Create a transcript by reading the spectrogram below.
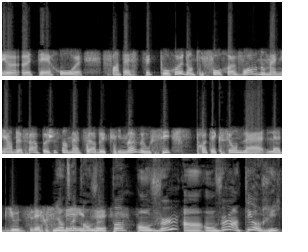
c'est un, terreau euh, fantastique pour eux. Donc il faut revoir nos manières de faire, pas juste en matière de climat, mais aussi protection de la, la biodiversité. Mais on dirait qu'on veut pas. On veut, on veut en théorie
